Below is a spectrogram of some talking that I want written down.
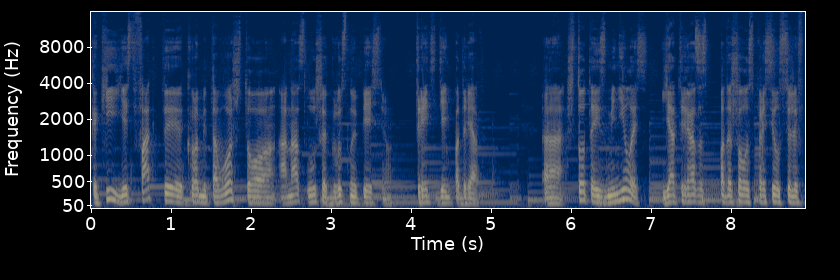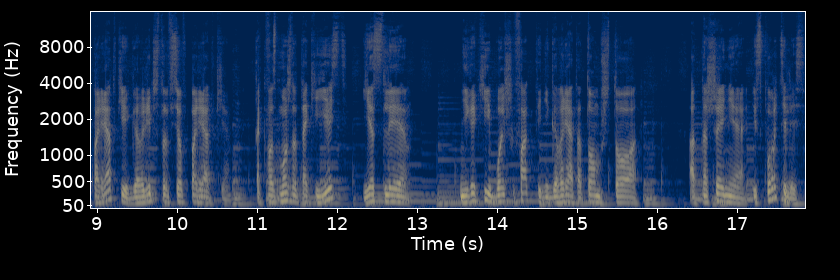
Какие есть факты, кроме того, что она слушает грустную песню третий день подряд? А, что-то изменилось. Я три раза подошел и спросил, все ли в порядке, говорит, что все в порядке. Так, возможно, так и есть. Если никакие больше факты не говорят о том, что отношения испортились,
